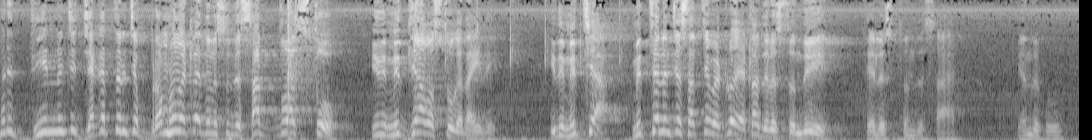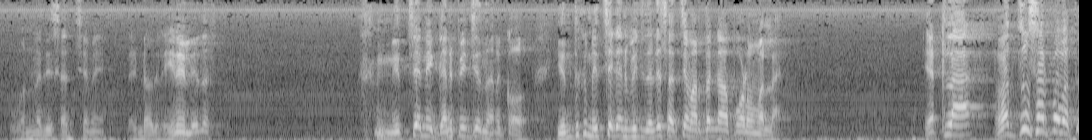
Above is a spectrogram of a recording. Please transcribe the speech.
మరి దీని నుంచి జగత్తు నుంచి బ్రహ్మం ఎట్లా తెలుస్తుంది? సద్వస్తు. ఇది మిథ్యా వస్తువు కదా ఇది. ఇది మిథ్య. మిథ్య నుంచి సత్యం ఎట్లో ఎట్లా తెలుస్తుంది? తెలుస్తుంది సార్. ఎందుకు? ఉన్నది సత్యమే. రెండవది లేనే లేదు మిథ్య నీకు కనిపించింది అనుకో ఎందుకు మిథ్య కనిపించింది అంటే సత్యం అర్థం కాకపోవడం వల్ల. ఎట్లా? రజ్జు సర్పవత్.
